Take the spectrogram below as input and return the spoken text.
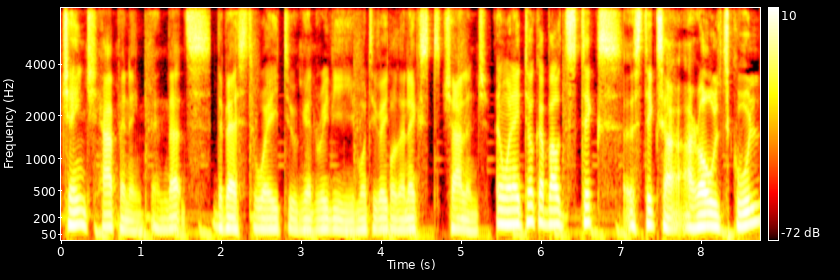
change happening, and that's the best way to get really motivated for the next challenge. And when I talk about sticks, uh, sticks are, are old school,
